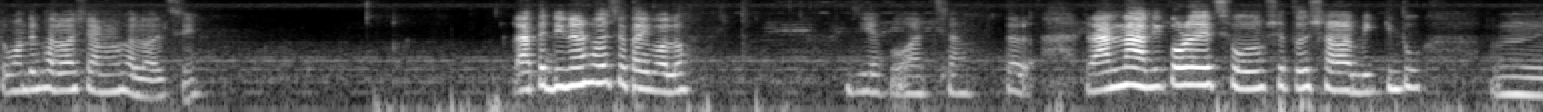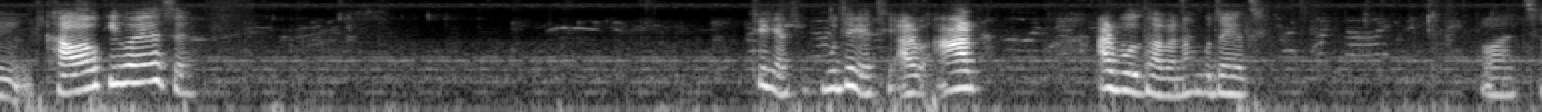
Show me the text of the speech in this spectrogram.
তোমাদের ভালোবাসা আমিও ভালো আছি। রাতে ডিনার হয়েছে, তাই বলো। জি আপু আচ্ছা। তা রান্না আগে করেছ, সে তো স্বাভাবিক, কিন্তু খাওয়াও কি হয়ে গেছে? ঠিক আছে, বুঝে গেছি। আর আর আর বলতে হবে না, বুঝে গেছি। ও আচ্ছা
